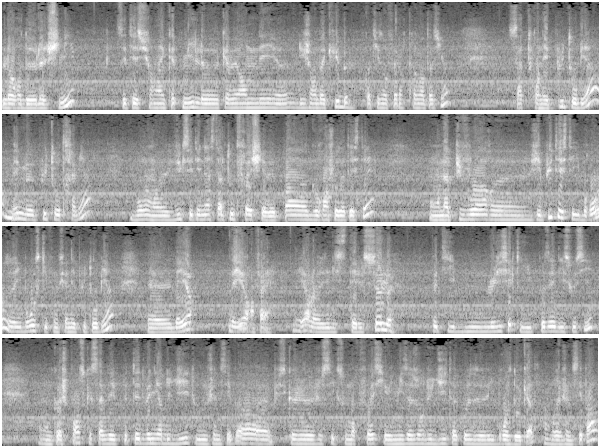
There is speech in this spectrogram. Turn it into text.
lors de l'alchimie. C'était sur un 4000 euh, qu'avaient emmené euh, les gens d'Acube quand ils ont fait leur présentation. Ça tournait plutôt bien, même plutôt très bien. Bon, euh, vu que c'était une install toute fraîche, il n'y avait pas grand chose à tester. On a pu voir, euh, j'ai pu tester Ibrose, Ibrose qui fonctionnait plutôt bien. Euh, d'ailleurs, d'ailleurs, enfin, d'ailleurs, le- c'était le seul petit logiciel qui posait des soucis. Donc euh, je pense que ça va peut-être venir du JIT ou je ne sais pas, euh, puisque je, sais que sous MorphOS il y a une mise à jour du JIT à cause de Ibrose 2.4. En vrai, je ne sais pas,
